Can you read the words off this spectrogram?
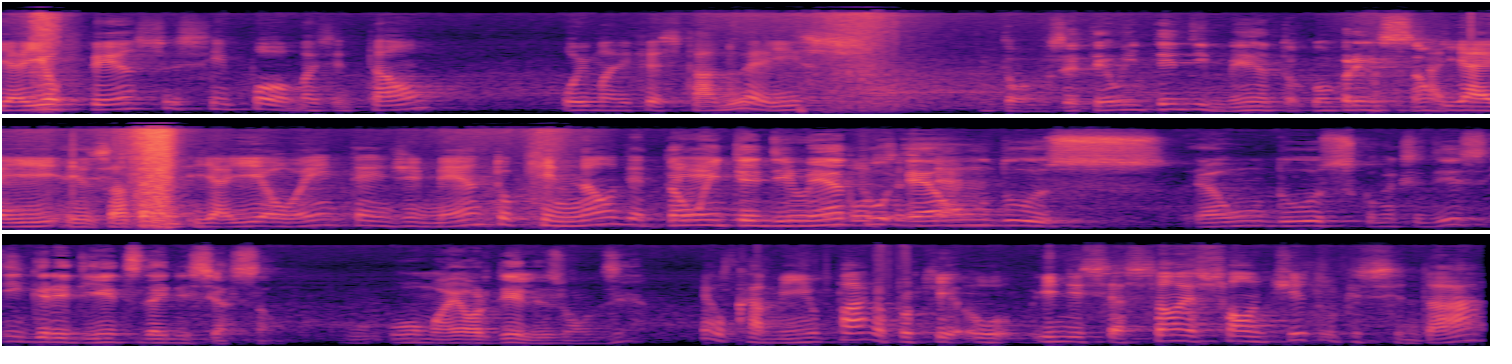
E aí eu penso assim, pô, mas então o manifestado é isso. Então, você tem o um entendimento, a compreensão. E aí, exatamente. E aí é o entendimento que não depende Então, o entendimento é um dos é um dos, como é que se diz, ingredientes da iniciação. O, o maior deles, vamos dizer. É o caminho para, porque o, iniciação é só um título que se dá,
